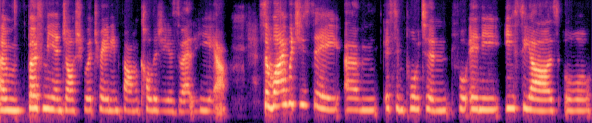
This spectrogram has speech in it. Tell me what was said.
Um, both me and Josh were trained in pharmacology as well here. So why would you say um, it's important for any ECRs or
